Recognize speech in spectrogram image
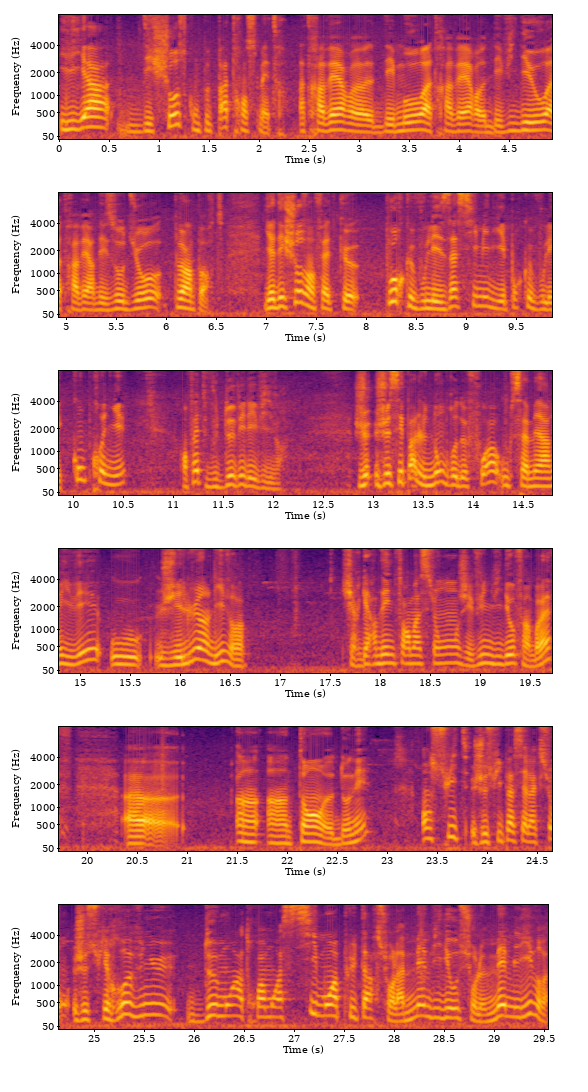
il y a des choses qu'on ne peut pas transmettre à travers euh, des mots, à travers euh, des vidéos, à travers des audios, peu importe. Il y a des choses en fait que pour que vous les assimiliez, pour que vous les compreniez, en fait, vous devez les vivre. Je ne sais pas le nombre de fois où ça m'est arrivé, où j'ai lu un livre, j'ai regardé une formation, j'ai vu une vidéo, enfin bref, euh, à un temps donné, Ensuite, je suis passé à l'action. Je suis revenu deux mois, trois mois, six mois plus tard sur la même vidéo, sur le même livre.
